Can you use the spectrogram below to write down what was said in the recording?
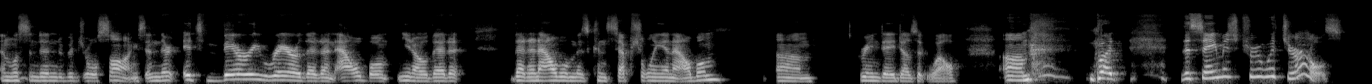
and listen to individual songs. And there, it's very rare that an album, you know, that it, that an album is conceptually an album. Um, Green Day does it well. Um, but the same is true with journals.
